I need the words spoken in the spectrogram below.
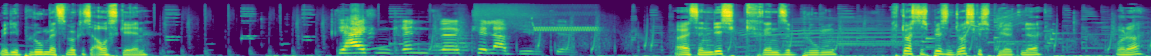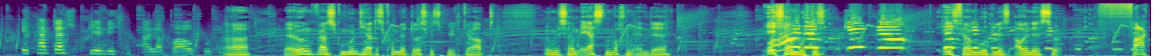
mir die Blumen jetzt wirklich ausgehen. Die heißen Grinse Killerblümchen. Also nicht Grinseblumen. Ach, du hast das bisschen durchgespielt, ne? Oder? Ich hab das Spiel nicht mal, aber auch gut. Ah, ja, irgendwas Mundi hat es komplett durchgespielt gehabt. Irgendwie so am ersten Wochenende. Ich vermute es. Ich vermute es auch nicht so. Fuck.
